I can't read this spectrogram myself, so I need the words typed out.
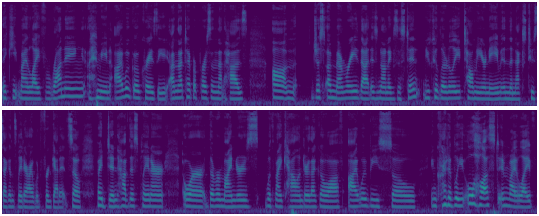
They keep my life running. I mean, I would go crazy. I'm that type of person that has um, just a memory that is non existent. You could literally tell me your name, and the next two seconds later, I would forget it. So, if I didn't have this planner or the reminders with my calendar that go off, I would be so incredibly lost in my life.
